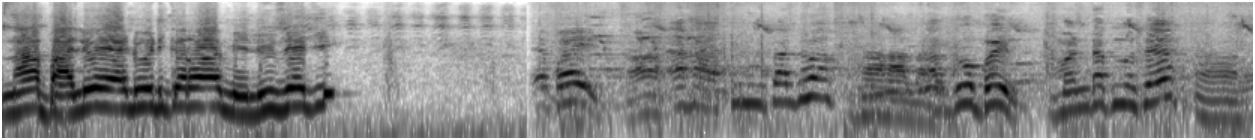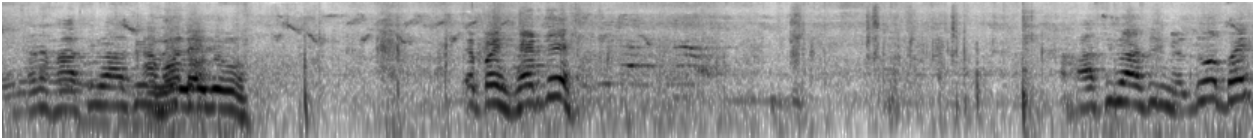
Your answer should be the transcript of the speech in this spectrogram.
ના ભાલ્યો એડવર્ટ કરવા મેલ્યું છે જી એ ભાઈ. આ જો ભાઈ મંડપનું છે અને હાથી હાસી આમાં લઈ જવું. એ ભાઈ હેડ દે. હાસી હાસી મેલ દો ભાઈ.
